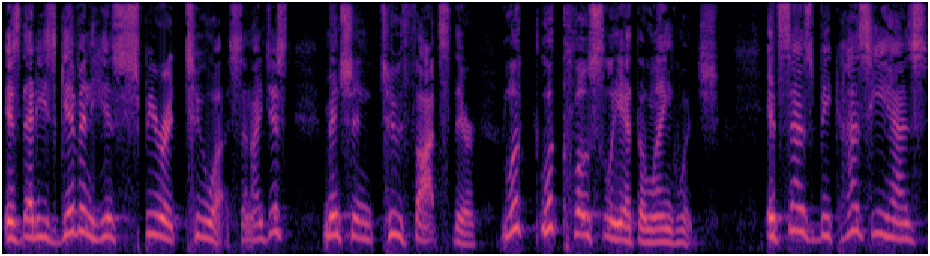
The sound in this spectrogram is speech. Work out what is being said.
is that he's given his spirit to us. And I just mentioned two thoughts there. Look, look closely at the language. It says, because he has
